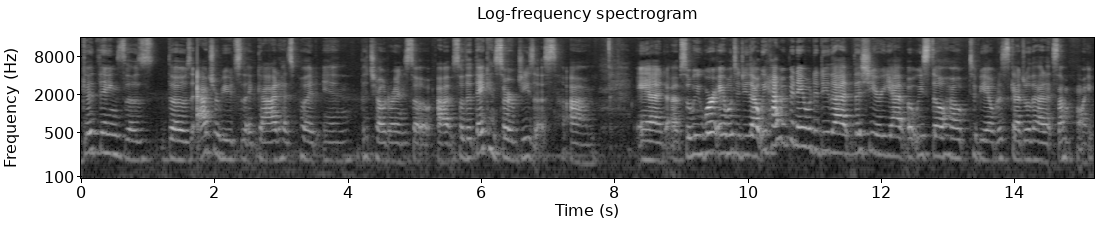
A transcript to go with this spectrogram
good things, those those attributes that God has put in the children, so uh, so that they can serve Jesus. Um, and uh, so we were able to do that. We haven't been able to do that this year yet, but we still hope to be able to schedule that at some point.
